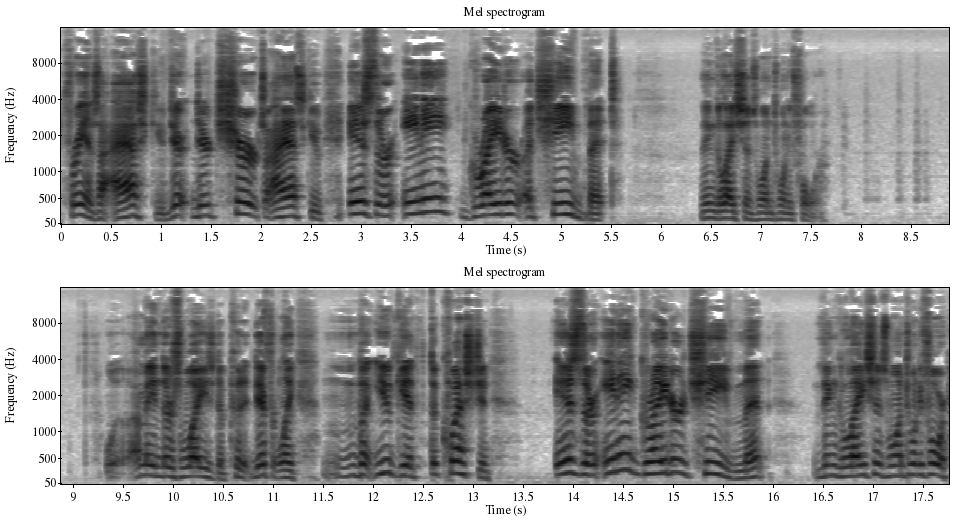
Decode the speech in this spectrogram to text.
friends, I ask you, dear, dear church, I ask you, is there any greater achievement than Galatians 1.24? Well, I mean, there's ways to put it differently, but you get the question. Is there any greater achievement than Galatians 1.24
